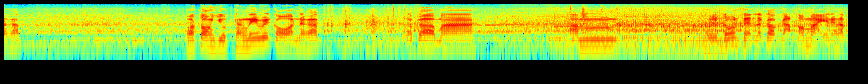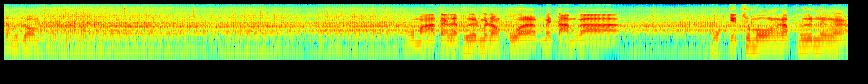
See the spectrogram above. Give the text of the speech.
นะครับ ก็ต้องหยุดทางนี้ไว้ก่อนนะครับ แล้วก็มาทำผืนโดนเสร็จแล้วก็กลับมาใหม่นะครับท่านผู้ชมโอ้มาแต่ละพื้นไม่ต้องกลัวครับไม่ต่ำกว่าหกเจ็ดชั่วโมงนะครับ พื้นหนึ่งอะ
